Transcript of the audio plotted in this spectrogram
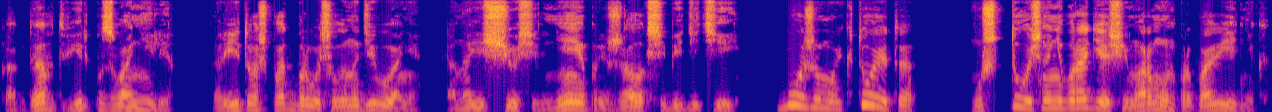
когда в дверь позвонили. Риту аж подбросила на диване. Она еще сильнее прижала к себе детей. Боже мой, кто это? Уж точно не бородящий мормон-проповедник.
